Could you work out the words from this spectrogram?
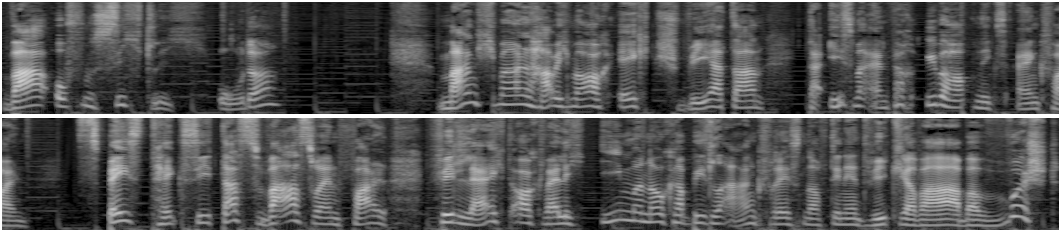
War offensichtlich, oder? Manchmal habe ich mir auch echt schwer dann, da ist mir einfach überhaupt nichts eingefallen. Space Taxi, das war so ein Fall. Vielleicht auch, weil ich immer noch ein bisschen angefressen auf den Entwickler war, aber wurscht.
